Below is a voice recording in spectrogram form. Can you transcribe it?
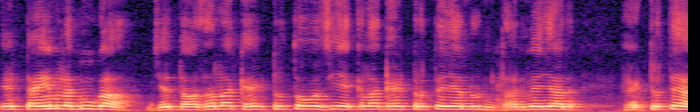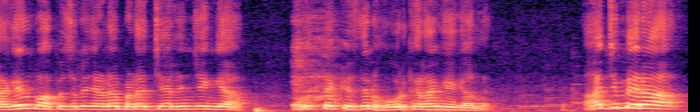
ਇਹ ਟਾਈਮ ਲੱਗੂਗਾ। ਜੇ 10 ਲੱਖ ਹੈਕਟਰ ਤੋਂ ਅਸੀਂ 1 ਲੱਖ ਹੈਕਟਰ ਤੇ ਜਾਂ 98000 ਹੈਕਟਰ ਤੇ ਆ ਗਏ, ਉਹ ਵਾਪਸ ਲੈ ਜਾਣਾ ਬੜਾ ਚੈਲੰਜਿੰਗ ਆ। ਉਹ ਤੇ ਕਿਸ ਦਿਨ ਹੋਰ ਕਰਾਂਗੇ ਗੱਲ। ਅੱਜ ਮੇਰਾ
